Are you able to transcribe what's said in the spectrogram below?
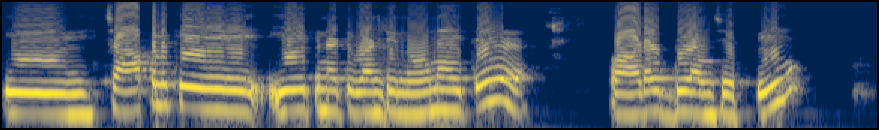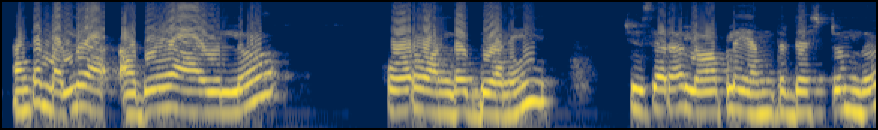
ఈ చేపలకి ఏపినటువంటి నూనె అయితే వాడద్దు అని చెప్పి. అంటే మళ్ళీ అదే ఆయిల్లో కూర వండొద్దు అని. చూసారా లోపల ఎంత డస్ట్ ఉందో.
